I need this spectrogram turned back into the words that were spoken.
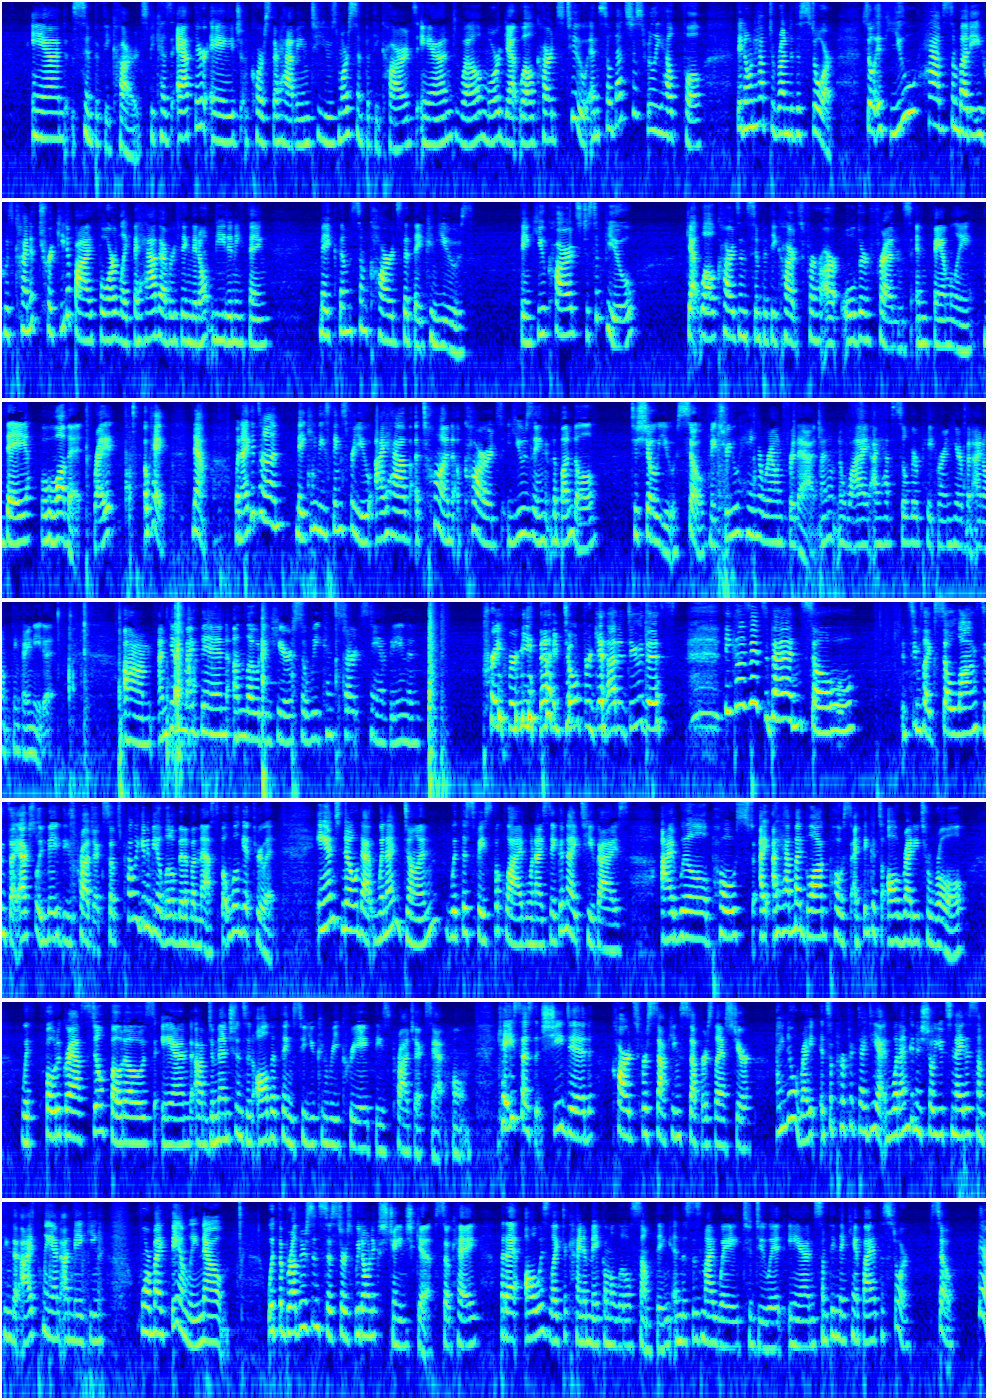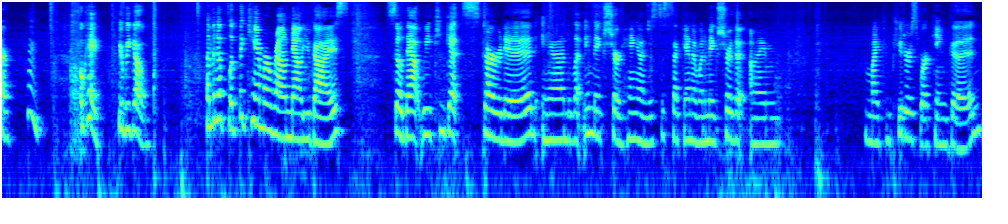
and sympathy cards because at their age, of course, they're having to use more sympathy cards and, well, more get well cards too. And so that's just really helpful. They don't have to run to the store. So if you have somebody who's kind of tricky to buy for, like they have everything, they don't need anything, make them some cards that they can use. Thank you cards, just a few. Get well cards and sympathy cards for our older friends and family. They love it, right? Okay, now when I get done making these things for you, I have a ton of cards using the bundle to show you. So make sure you hang around for that. I don't know why I have silver paper in here, but I don't think I need it. Um, I'm getting my bin unloaded here so we can start stamping and pray for me that I don't forget how to do this because it's been so it seems like so long since I actually made these projects so it's probably going to be a little bit of a mess but we'll get through it and know that when I'm done with this Facebook Live when I say goodnight to you guys I will post I, I have my blog post I think it's all ready to roll with photographs, still photos, and um, dimensions and all the things so you can recreate these projects at home. Kay says that she did cards for stocking stuffers last year. I know, right? It's a perfect idea. And what I'm going to show you tonight is something that I plan on making for my family. Now, with the brothers and sisters, we don't exchange gifts, okay? But I always like to kind of make them a little something. And this is my way to do it and something they can't buy at the store. So, there. Hmm. Okay, here we go. I'm going to flip the camera around now, you guys, so that we can get started. And let me make sure, hang on just a second. I want to make sure that I'm, my computer's working good.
